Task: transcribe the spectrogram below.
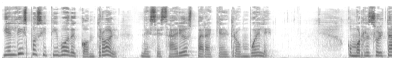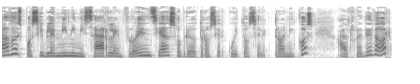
y el dispositivo de control necesarios para que el dron vuele. Como resultado, es posible minimizar la influencia sobre otros circuitos electrónicos alrededor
